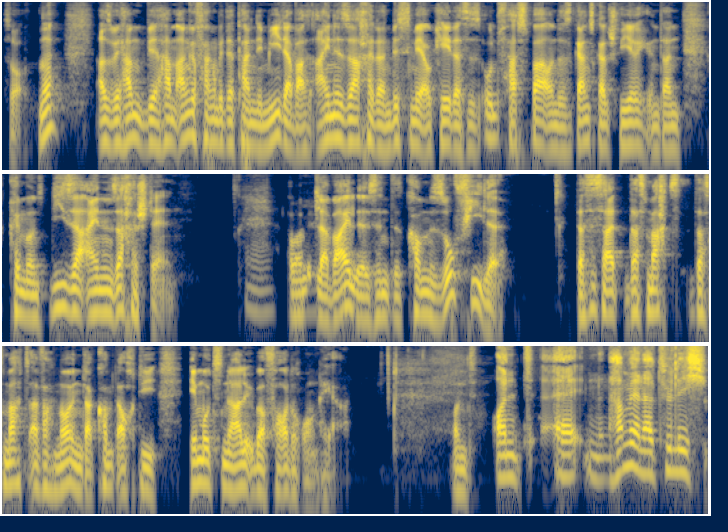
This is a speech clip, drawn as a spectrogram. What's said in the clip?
So, ne? Also wir haben, wir haben angefangen mit der Pandemie, da war es eine Sache, dann wissen wir, okay, das ist unfassbar und das ist ganz, ganz schwierig und dann können wir uns dieser einen Sache stellen. Mhm. Aber mittlerweile sind, kommen so viele, das ist halt, das macht's, das macht's einfach neu und da kommt auch die emotionale Überforderung her. Und, und äh, dann haben wir natürlich,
